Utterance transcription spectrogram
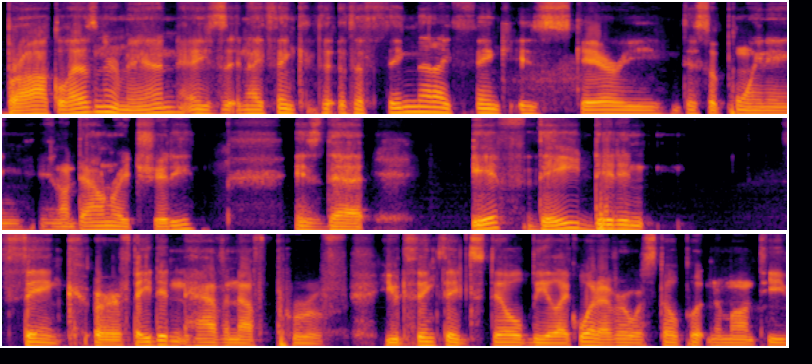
Brock Lesnar, man, is, and I think the the thing that I think is scary, disappointing, you know, downright shitty, is that if they didn't think or if they didn't have enough proof, you'd think they'd still be like, whatever, we're still putting him on TV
